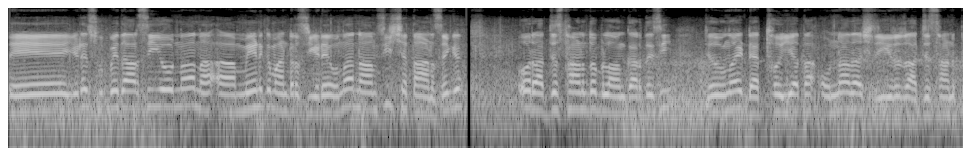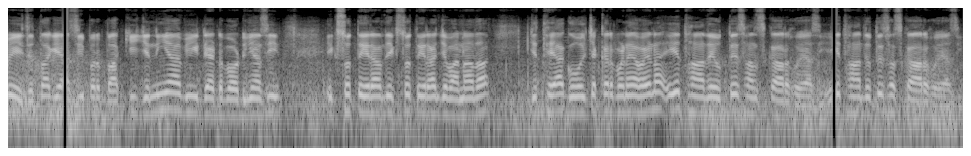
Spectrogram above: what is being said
ਤੇ ਜਿਹੜੇ ਸੂਬੇਦਾਰ ਸੀ ਉਹਨਾਂ ਦਾ ਮੇਨ ਕਮਾਂਡਰ ਸੀ ਜਿਹੜੇ, ਉਹਨਾਂ ਦਾ ਨਾਮ ਸੀ ਸ਼ੈਤਾਨ ਸਿੰਘ। ਉਹ ਰਾਜਸਥਾਨ ਤੋਂ ਬਿਲੋਂਗ ਕਰਦੇ ਸੀ। ਜਦੋਂ ਉਹਨਾਂ ਦੀ ਡੈਥ ਹੋਈ ਆ ਤਾਂ ਉਹਨਾਂ ਦਾ ਸਰੀਰ ਰਾਜਸਥਾਨ ਭੇਜ ਦਿੱਤਾ ਗਿਆ ਸੀ, ਪਰ ਬਾਕੀ ਜਿੰਨੀਆਂ ਵੀ ਡੈੱਡ ਬੋਡੀਆਂ ਸੀ 113 ਦੇ 113 ਜਵਾਨਾਂ ਦਾ, ਜਿੱਥੇ ਆ ਗੋਲ ਚੱਕਰ ਬਣਿਆ ਹੋਇਆ ਨਾ, ਇਹ ਥਾਂ ਦੇ ਉੱਤੇ ਸੰਸਕਾਰ ਹੋਇਆ ਸੀ। ਇਹ ਥਾਂ ਦੇ ਉੱਤੇ ਸੰਸਕਾਰ ਹੋਇਆ ਸੀ।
